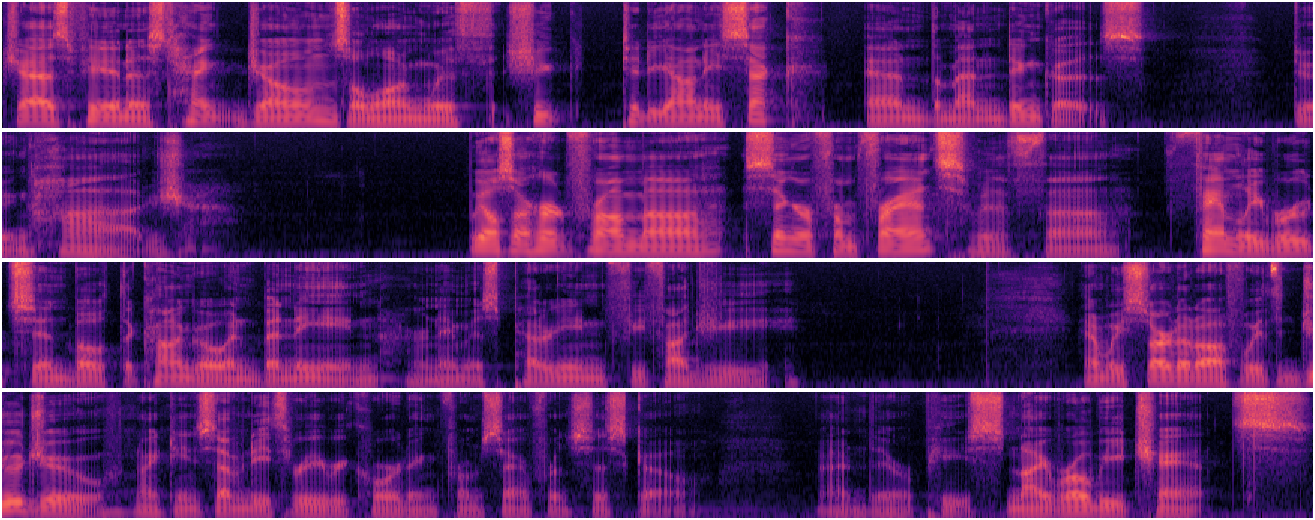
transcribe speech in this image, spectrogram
jazz pianist Hank Jones, along with Cheick Tidiane Seck and the Mandinkas doing Hajj. We also heard from a singer from France with uh, family roots in both the Congo and Benin. Her name is Perrine Fifadji. And we started off with Juju, 1973 recording from San Francisco, and their piece, Nairobi Chants.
